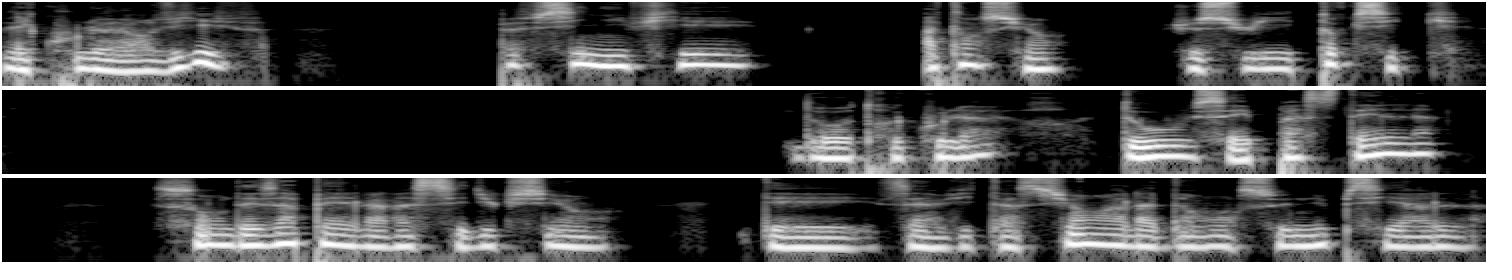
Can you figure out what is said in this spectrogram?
Les couleurs vives peuvent signifier attention, je suis toxique. D'autres couleurs, douces et pastels, sont des appels à la séduction, des invitations à la danse nuptiale.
